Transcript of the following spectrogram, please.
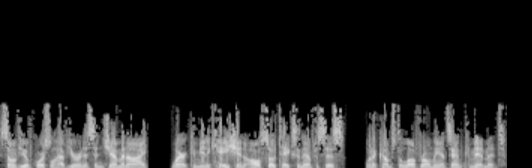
some of you, of course, will have Uranus and Gemini, where communication also takes an emphasis when it comes to love, romance, and commitment.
